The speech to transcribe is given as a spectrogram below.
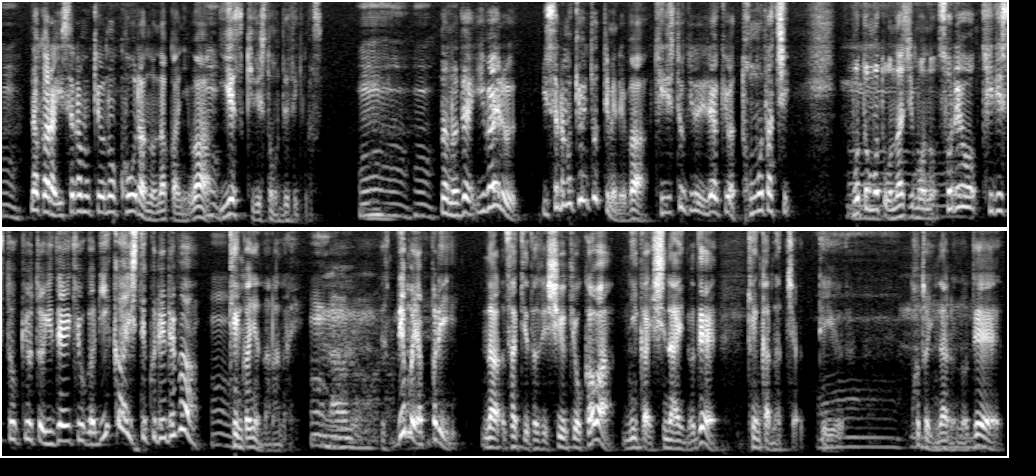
うん。だからイスラム教のコーランの中にはうん。イエス・キリストも出てきますなのでいわゆるイスラム教にとってみればキリスト教とユダヤ教は友達。もともと同じもの。それをキリスト教とユダヤ教が理解してくれればうん。喧嘩にはならない。うん。なるほど。でもやっぱりなさっき言ったように宗教家は理解しないので喧嘩になっちゃうっていうことになるので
